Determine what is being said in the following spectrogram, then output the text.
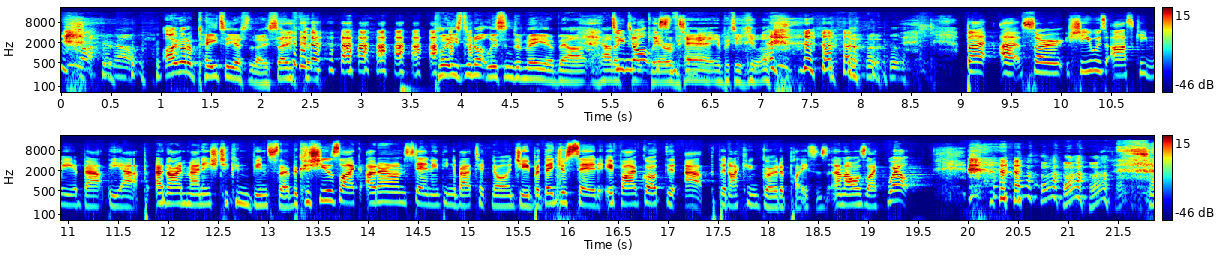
I got a pizza yesterday. Same thing. Please do not listen to me about how to Do take not care of to hair me. in particular. But uh, so she was asking me about the app, and I managed to convince her because she was like, I don't understand anything about technology, but they just said if I've got the app, then I can go to places. And I was like, well, So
